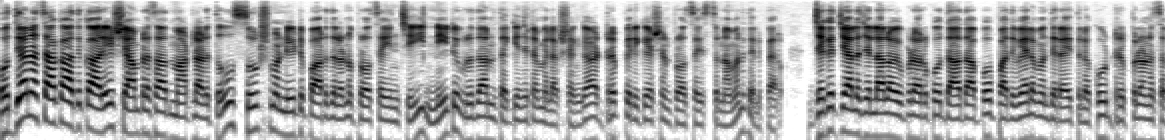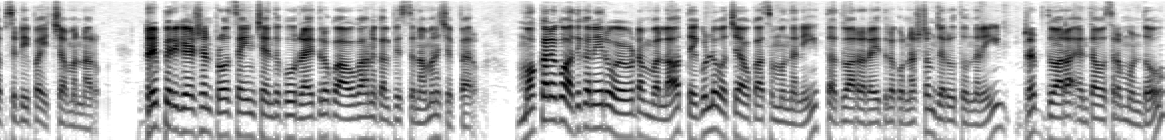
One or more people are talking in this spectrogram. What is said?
ఉద్యాన శాఖ అధికారి శ్యాంప్రసాద్ మాట్లాడుతూ సూక్ష్మ నీటిపారుదలను ప్రోత్సహించి నీటి వృధాను తగ్గించడమే లక్ష్యంగా డ్రిప్ ఇరిగేషన్ ప్రోత్సహిస్తున్నామని తెలిపారు. జగిత్యాల జిల్లాలో ఇప్పటివరకు దాదాపు పదివేల మంది రైతులకు డ్రిప్లను సబ్సిడీపై ఇచ్చామన్నారు. డ్రిప్ ఇరిగేషన్ ప్రోత్సహించేందుకు రైతులకు అవగాహన కల్పిస్తున్నామని చెప్పారు. మొక్కలకు అధిక నీరు ఇవ్వడం వల్ల తెగుళ్ళు వచ్చే అవకాశం ఉందని తద్వారా రైతులకు నష్టం జరుగుతుందని డ్రిప్ ద్వారా ఎంత అవసరం ఉందో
